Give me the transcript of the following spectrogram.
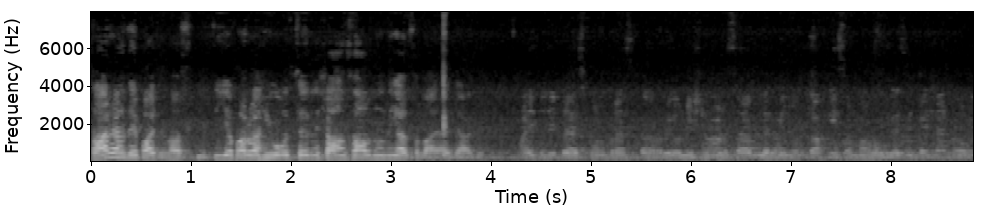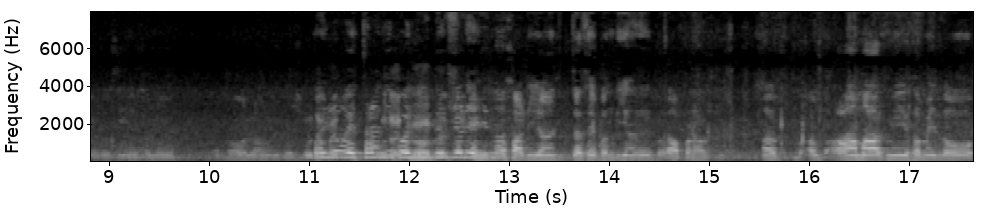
ਸਾਰਿਆਂ ਦੇ ਭੱਜ ਨਸ ਕੀਤੀ ਆ ਪਰ ਅਸੀਂ ਉੱਥੇ ਨਿਸ਼ਾਨ ਸਾਹਿਬ ਨੂੰ ਨਹੀਂ ਹੱਥ ਲਾਇਆ ਜਾ ਕੇ। ਅੱਜ ਤੁਸੀਂ ਪ੍ਰੈਸ ਕਾਨਫਰੰਸ ਕਰ ਰਹੇ ਹੋ ਨਿਸ਼ਾਨ ਸਾਹਿਬ ਲੱਗੇ ਨੂੰ ਕਾਫੀ ਸਮਾਂ ਹੋ ਗਿਆ ਸੀ। ਪਹਿਲਾਂ ਕਿਉਂ ਤੁਸੀਂ ਉਸ ਨੂੰ ਉੱਥੋਂ ਲਾਉਣ ਦੀ ਕੋਸ਼ਿਸ਼ ਪਹਿਲਾਂ ਇਸ ਤਰ੍ਹਾਂ ਦੀ ਕੋਈ ਲੀਡਰ ਜਿਹੜੇ ਸੀ ਨਾ ਸਾਡੀਆਂ ਜਥੇਬੰਦੀਆਂ ਦੇ ਆਪਣਾ ਆਮ ਆਦਮੀ ਸਮਝ ਲਓ,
